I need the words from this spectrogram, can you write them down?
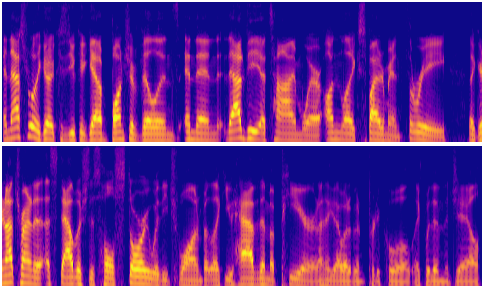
and that's really good because you could get a bunch of villains, and then that'd be a time where, unlike Spider-Man Three, like you're not trying to establish this whole story with each one, but like you have them appear, and I think that would have been pretty cool, like within the jail.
